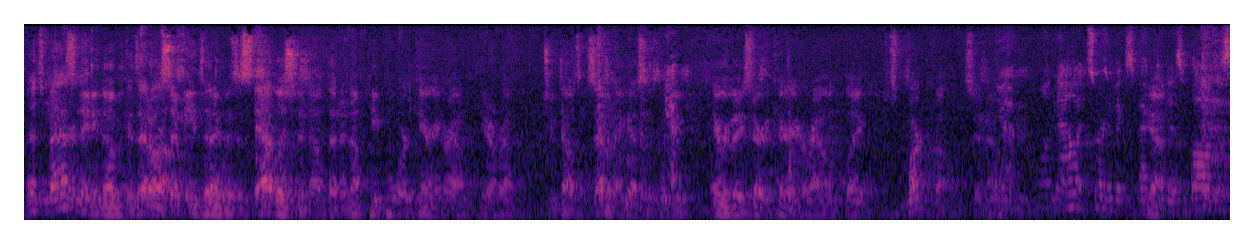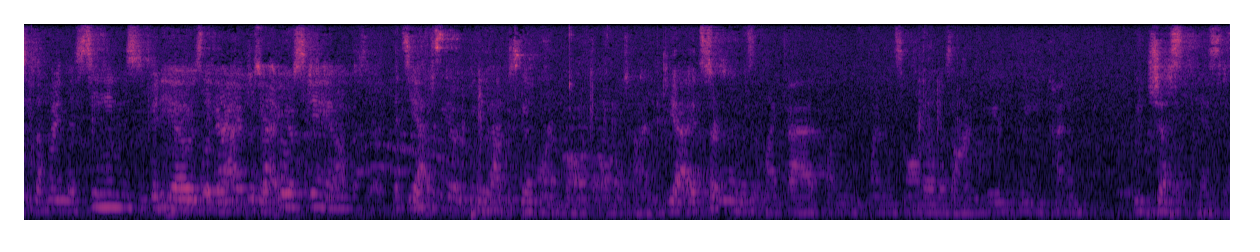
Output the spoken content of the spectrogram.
That's different fascinating though, because that also means that it was established enough that enough people were carrying around, you know, around 2007, I guess, is when Yeah. you, everybody started carrying around like smartphones, you know. Yeah. Well, now it's sort of expected Yeah. as well to see behind the scenes videos that your actors are posting. It's, yeah, it's you have to be- you have to be more involved all the time. Yeah, it certainly wasn't like that when, when Smallville was on. We, we kind of, we just missed it.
